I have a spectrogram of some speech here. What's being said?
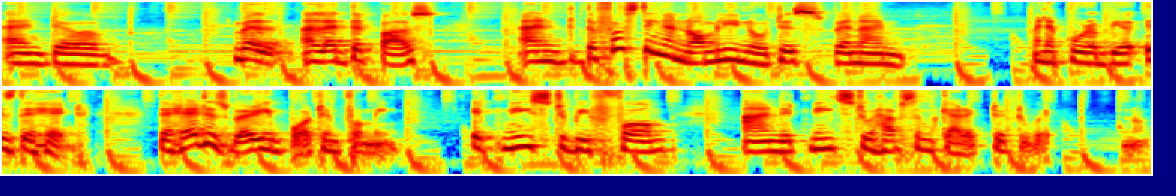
And uh, well i let that pass. And the first thing i normally notice when i'm when i pour a beer is the head. The head is very important for me. It needs to be firm and it needs to have some character to it you know.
